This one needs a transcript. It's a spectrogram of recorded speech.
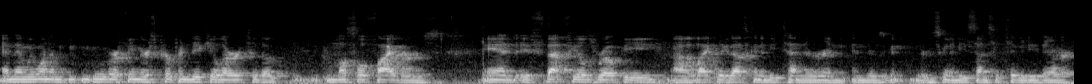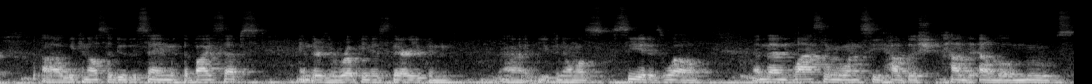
and then we want to move our fingers perpendicular to the muscle fibers. And if that feels ropey, uh, likely that's going to be tender and, and there's, there's going to be sensitivity there. Uh, we can also do the same with the biceps and there's a ropiness there. You can uh, you can almost see it as well. And then lastly, we want to see how the how the elbow moves,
